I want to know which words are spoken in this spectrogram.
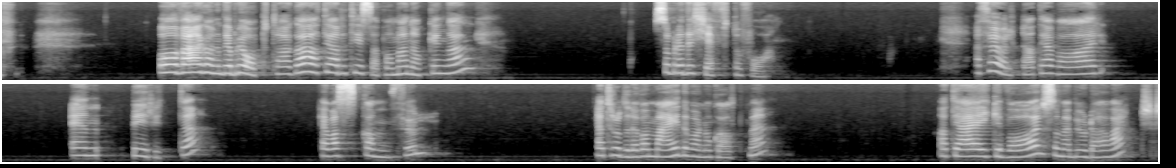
Og hver gang det ble oppdaga at jeg hadde tissa på meg nok en gang, så ble det kjeft å få. Jeg følte at jeg var en byrde. Jeg var skamfull. Jeg trodde det var meg det var noe galt med. At jeg ikke var som jeg burde ha vært.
